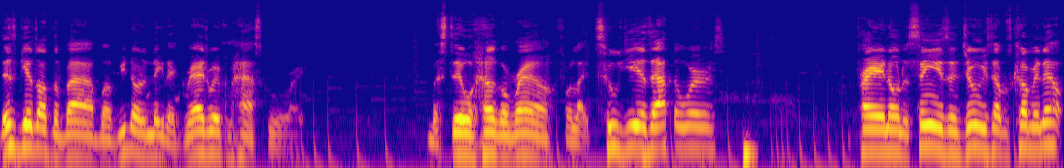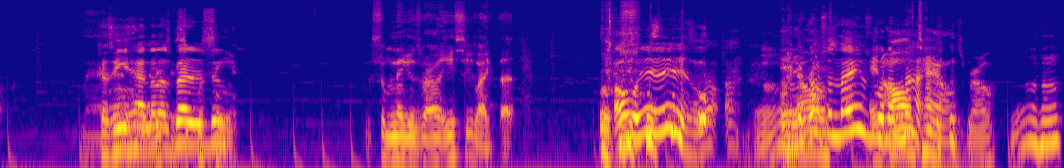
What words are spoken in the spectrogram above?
This gives off the vibe of you know the nigga that graduated from high school, right? But still hung around for like two years afterwards, preying on the seniors and juniors that was coming out because he ain't had nothing else better to do. Some niggas around EC like that. Oh, it is. I- I-. I In all- some names, In but I'm all not. towns, bro. Mhm.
